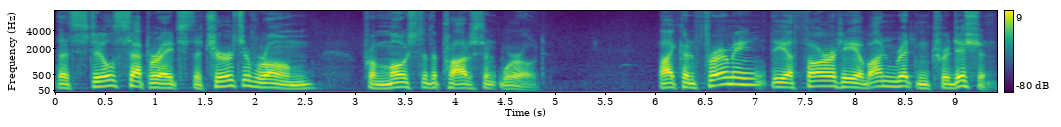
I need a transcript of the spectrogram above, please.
that still separates the Church of Rome from most of the Protestant world by confirming the authority of unwritten tradition,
